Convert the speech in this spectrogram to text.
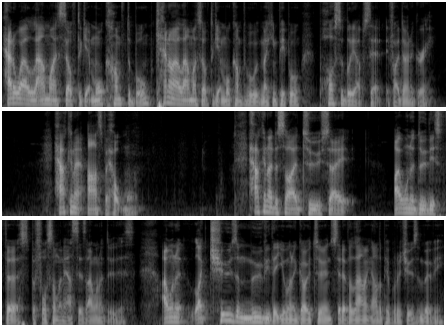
How do I allow myself to get more comfortable? Can I allow myself to get more comfortable with making people possibly upset if I don't agree? How can I ask for help more? How can I decide to say, I want to do this first before someone else says, I want to do this? I want to like choose a movie that you want to go to instead of allowing other people to choose the movie.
